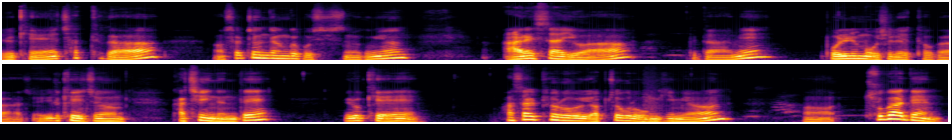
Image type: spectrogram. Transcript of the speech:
이렇게 차트가 어, 설정된 걸 볼 수 있습니다. 그러면 RSI와 그 다음에 볼륨 오실레이터가 이렇게 좀 같이 있는데 이렇게 화살표로 옆쪽으로 옮기면 어, 추가된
